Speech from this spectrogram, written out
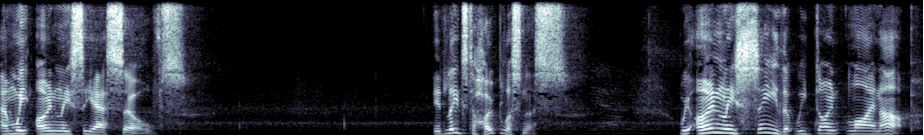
and we only see ourselves, it leads to hopelessness. We only see that we don't line up.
